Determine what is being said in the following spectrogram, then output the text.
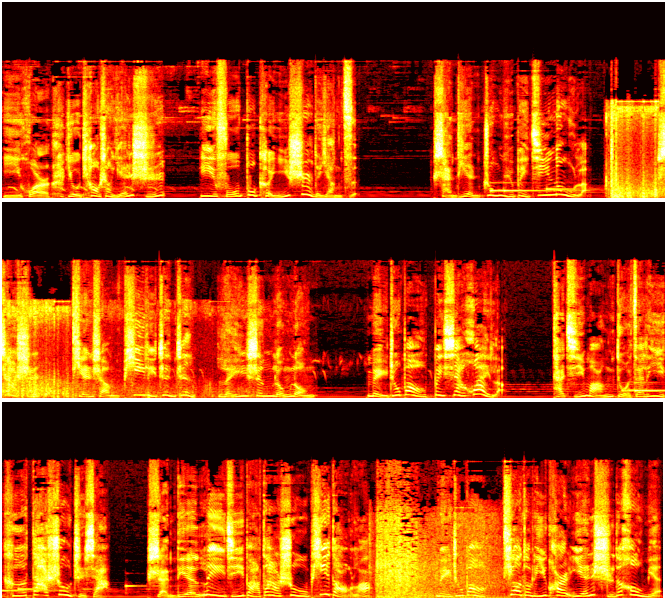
一会儿又跳上岩石，一副不可一世的样子。闪电终于被激怒了，霎时天上霹雳阵阵，雷声隆隆。美洲豹被吓坏了，它急忙躲在了一棵大树之下。闪电立即把大树劈倒了，美洲豹跳到了一块岩石的后面，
